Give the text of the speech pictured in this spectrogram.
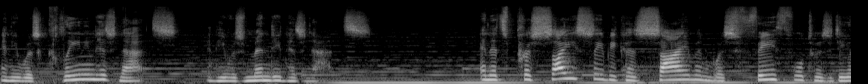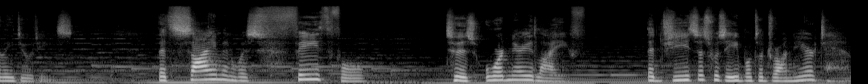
and he was cleaning his nets, and he was mending his nets. And it's precisely because Simon was faithful to his daily duties, that Simon was faithful to his ordinary life, that Jesus was able to draw near to him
